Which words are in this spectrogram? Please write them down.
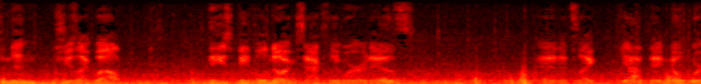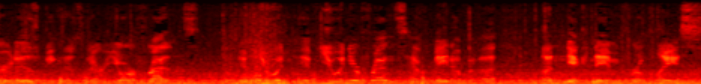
and then she's like, "Well, these people know exactly where it is." And it's like, "Yeah, they know where it is because they're your friends. If you and if you and your friends have made up a, a nickname for a place,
